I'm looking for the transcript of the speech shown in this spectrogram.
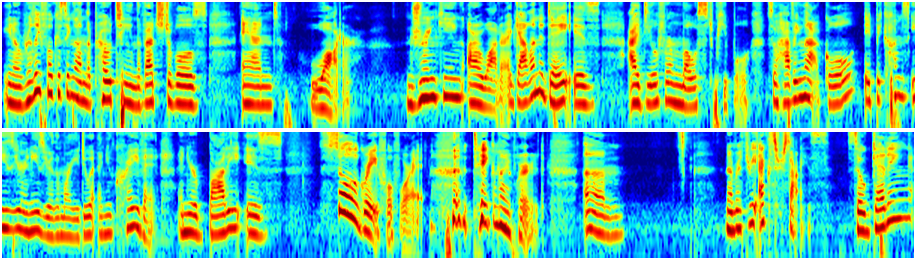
you know, really focusing on the protein, the vegetables and water. Drinking our water. A gallon a day is ideal for most people. So having that goal, it becomes easier and easier the more you do it and you crave it and your body is so grateful for it. Take my word. Um, number three, exercise. So getting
